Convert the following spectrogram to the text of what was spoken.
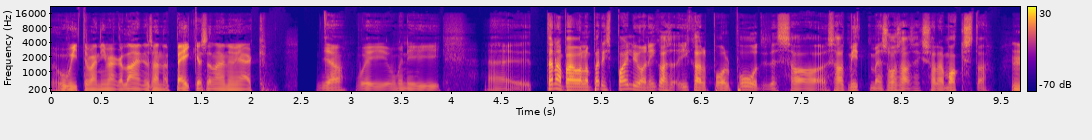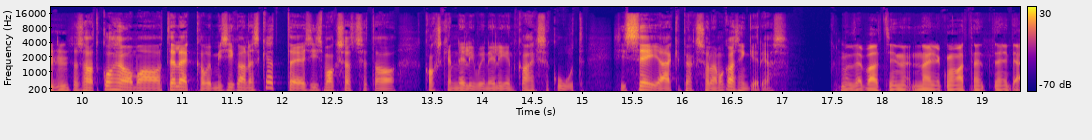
huvitava nimega laenu saanud, päikeselaenu jääk. jah, või mõni tänapäeval on päris palju, on iga, igal pool poodides sa saad mitmes osas, eks ole, maksta mm. -hmm. sa saad kohe oma teleka või mis iganes kätte ja siis maksad seda kakskümmend neli või nelikümmend kaheksa kuud, siis see jääk peaks olema ka siin kirjas. mul teeb alati nalja, kui ma vaatan, et neid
